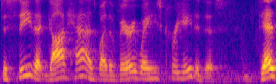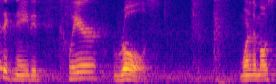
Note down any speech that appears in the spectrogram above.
to see that God has, by the very way He's created this, designated clear roles. One of the most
